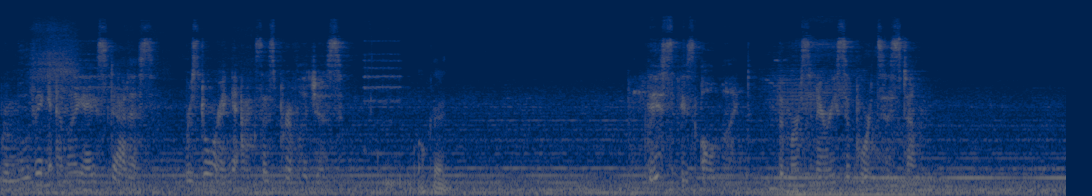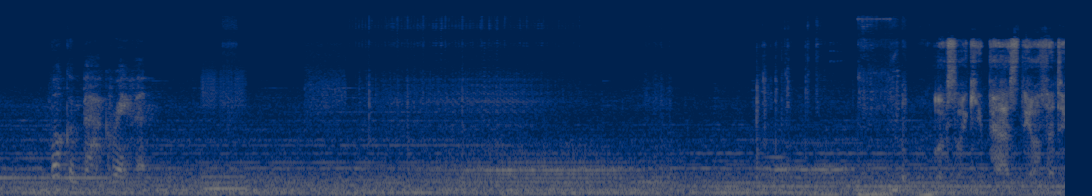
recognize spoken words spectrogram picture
Removing MIA status. Restoring access privileges. Okay. This is Allmind, the mercenary support system. Welcome back, Raven. Looks like you passed the authentication.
